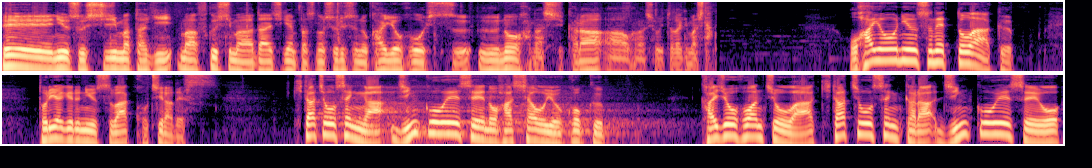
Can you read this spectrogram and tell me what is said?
えー、ニュース7時またぎ、まあ、福島第一原発の処理水の海洋放出の話からあお話をいただきました。おはようニュースネットワーク。取り上げるニュースはこちらです北朝鮮が人工衛星の発射を予告。海上保安庁は北朝鮮から人工衛星を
